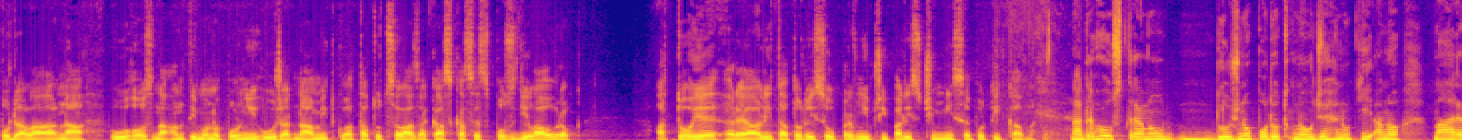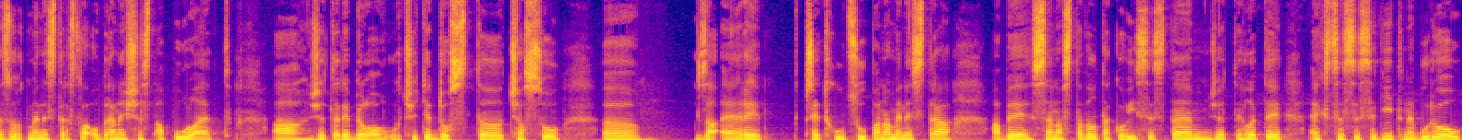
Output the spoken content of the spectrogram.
podala na úhoz, na antimonopolní úřad námitku a tato celá zakázka se spozdila o rok. A to je realita, to nejsou první případy, s čím my se potýkáme. Na druhou stranu dlužno podotknout, že hnutí ano má rezort ministerstva obrany 6,5 let a že tedy bylo určitě dost eh, času uh, za éry předchůdců pana ministra, aby se nastavil takový systém, že tyhle ty excesy se dít nebudou.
